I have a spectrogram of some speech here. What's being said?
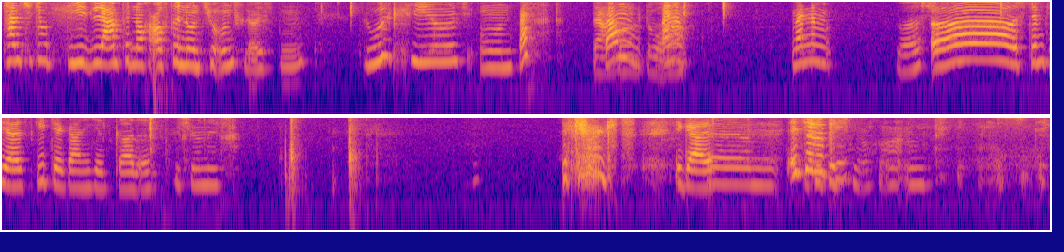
kannst du die Lampe noch aufdrehen und zu uns leuchten? Lucius und Was? Warum? Dumbledore. Meinem, meinem. Was? Oh, stimmt ja. Es geht ja gar nicht jetzt gerade. Wieso nicht? Bekackt. Egal. Ähm, Ist schon okay. noch? Ähm, ich, ich,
